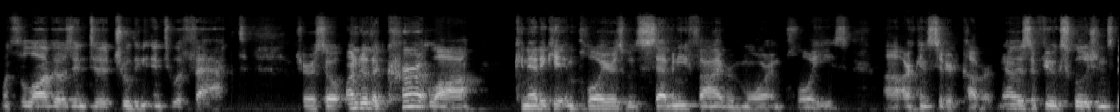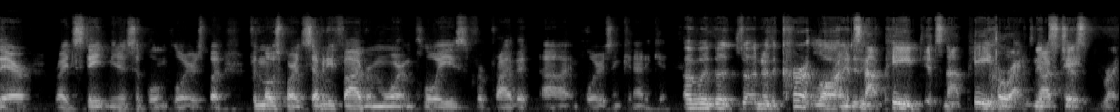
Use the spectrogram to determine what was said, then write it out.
once the law goes into truly into effect? Sure. So under the current law, Connecticut employers with 75 or more employees uh, are considered covered. Now, there's a few exclusions there, right? State municipal employers, but for the most part, 75 or more employees for private uh, employers in Connecticut. Uh, but, but so under the current law, and it's the, not paid. It's not paid. Correct. It's not paid. Just, right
